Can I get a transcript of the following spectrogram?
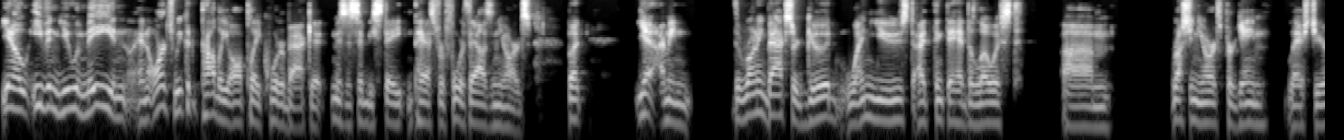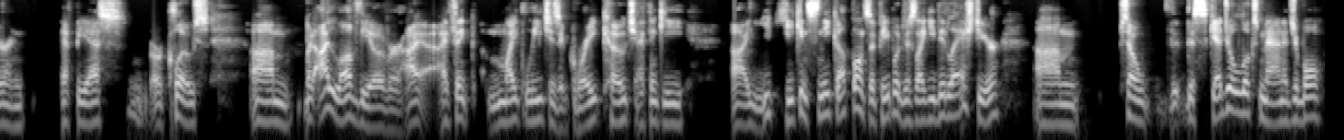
you know, even you and me and, and Arch, we could probably all play quarterback at Mississippi State and pass for four thousand yards. But yeah, I mean, the running backs are good when used. I think they had the lowest um, rushing yards per game last year and FBS or close. Um, but I love the over. I, I think Mike Leach is a great coach. I think he uh, he, he, can sneak up on some people just like he did last year. Um, so the, the, schedule looks manageable.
